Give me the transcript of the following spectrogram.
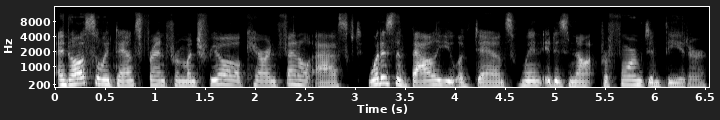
and also a dance friend from Montreal, Karen Fennell asked, what is the value of dance when it is not performed in theater?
